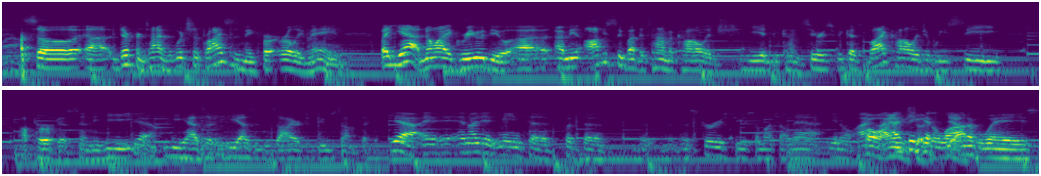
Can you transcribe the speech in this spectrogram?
Wow. So uh, different times, which surprises me for early Maine. But yeah, no, I agree with you. Uh, I mean, obviously, by the time of college, he had become serious because by college we see a purpose, and he Yeah. he has a he has a desire to do something. Yeah, and, and I didn't mean to put the, the, the screws to you so much on that. You know, I, Oh, I I, think in a lot yeah. of ways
